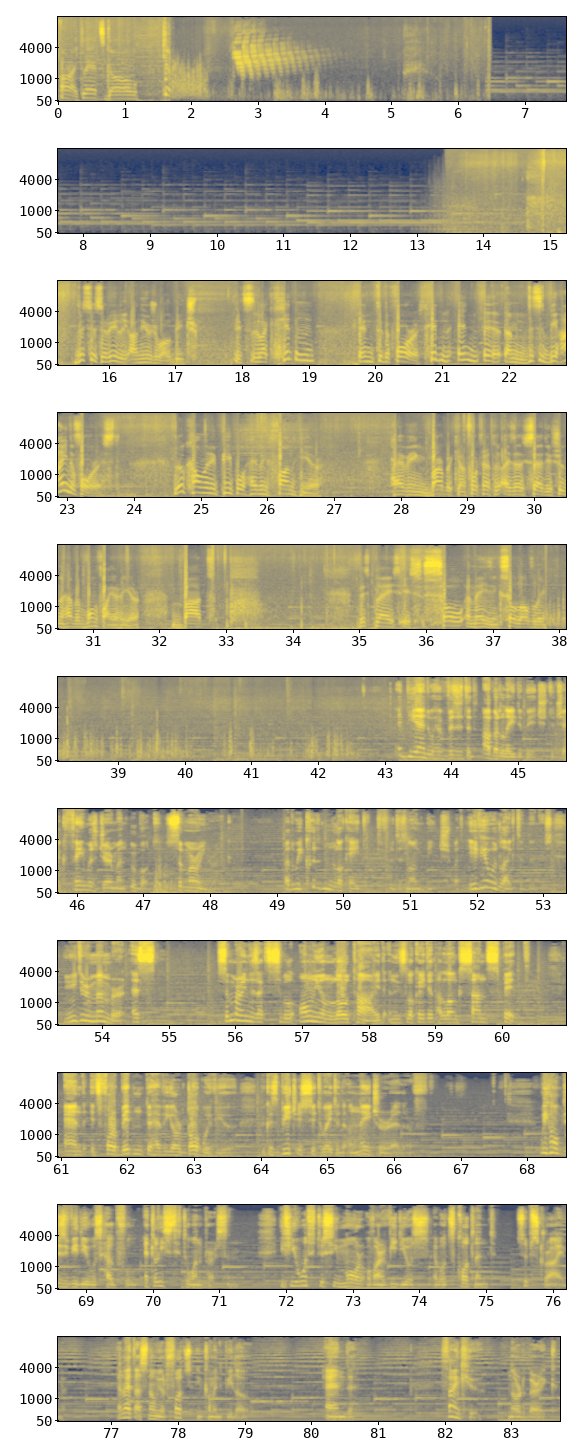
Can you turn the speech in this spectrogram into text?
All right, let's go here. This is a really unusual beach. It's like hidden into the forest, hidden in, uh, I mean, this is behind the forest. Look how many people having fun here, having barbecue. Unfortunately, as I said, you shouldn't have a bonfire here, but this place is so amazing, so lovely. At the end we have visited Aberlady Beach to check famous German U-boat submarine. But we couldn't locate it through this long beach. But if you would like to do this, you need to remember as submarine is accessible only on low tide and is located along sand spit and it's forbidden to have your dog with you because beach is situated on nature reserve. We hope this video was helpful at least to one person. If you want to see more of our videos about Scotland, subscribe and let us know your thoughts in comment below. And thank you, Nordberg.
